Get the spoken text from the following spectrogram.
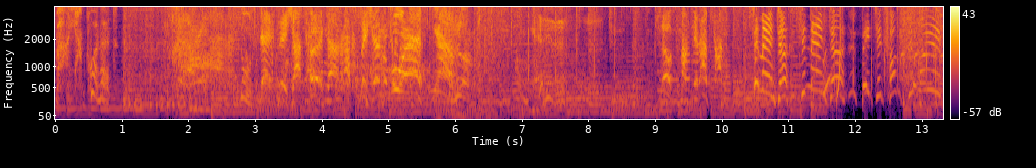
Marie Antoinette. Du dämlicher Köter, lass mich in Ruhe! Los, mach den Abgang! Samantha, Samantha, bitte komm zurück.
